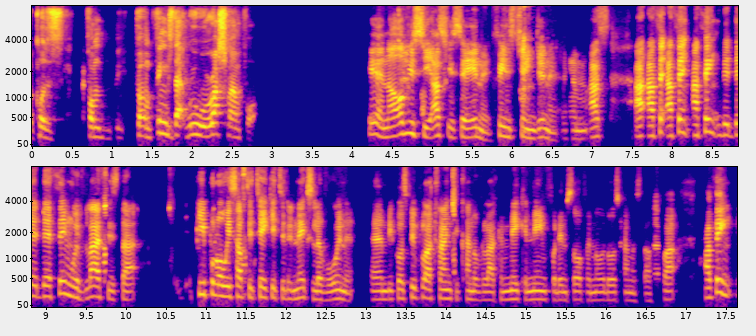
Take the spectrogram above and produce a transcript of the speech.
because from from things that we will rush man for. Yeah, now obviously, as you say, in it, things change, in it. Um, as I, I think, I think, I think the, the the thing with life is that people always have to take it to the next level, in it, and because people are trying to kind of like make a name for themselves and all those kind of stuff. But I think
